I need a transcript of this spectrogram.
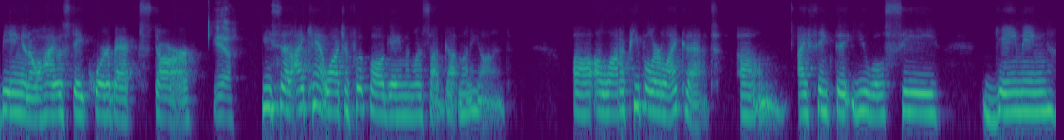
being an Ohio State quarterback star, Yeah. he said, I can't watch a football game unless I've got money on it. Uh, a lot of people are like that. Um, I think that you will see gaming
